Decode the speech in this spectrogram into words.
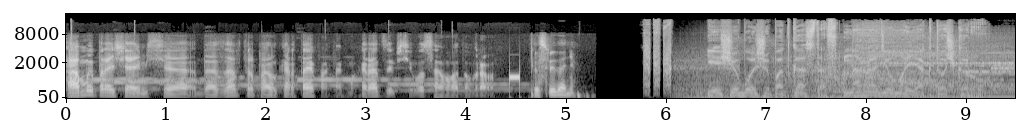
а мы прощаемся, да, завтра. Павел Картаев, Ахтак Махарадзе. Всего самого доброго. До свидания. Еще больше подкастов на радиомаяк.ру.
